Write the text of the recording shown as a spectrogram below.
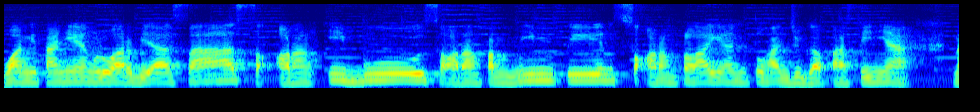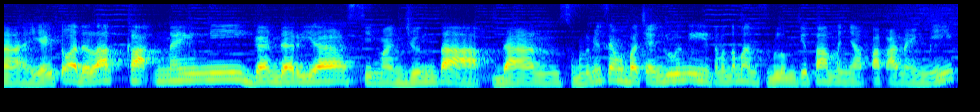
wanitanya yang luar biasa, seorang ibu, seorang pemimpin, seorang pelayan Tuhan juga pastinya. Nah, yaitu adalah Kak Naimi Gandaria Simanjuntak. Dan sebelumnya saya mau bacain dulu nih teman-teman, sebelum kita menyapa Kak Naimi.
